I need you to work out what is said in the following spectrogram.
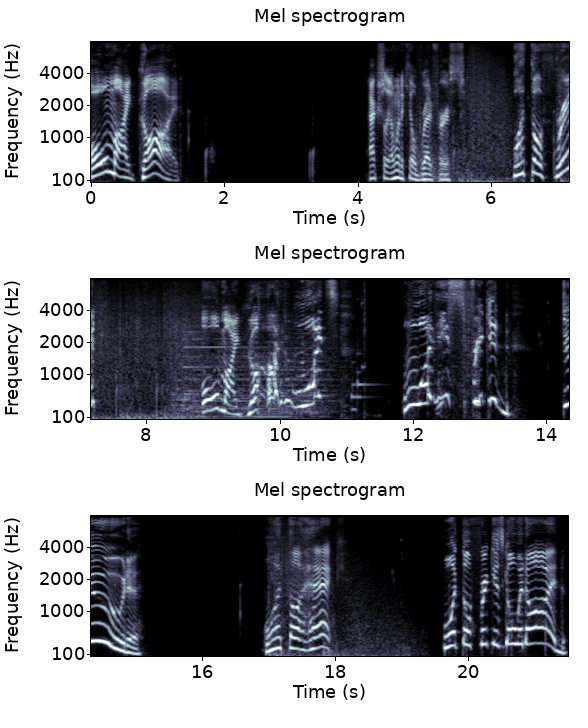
Oh my god. Actually, I'm gonna kill Bread first. What the frick? Oh my god, what? What? He's freaking... Dude! What the heck? What the frick is going on?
